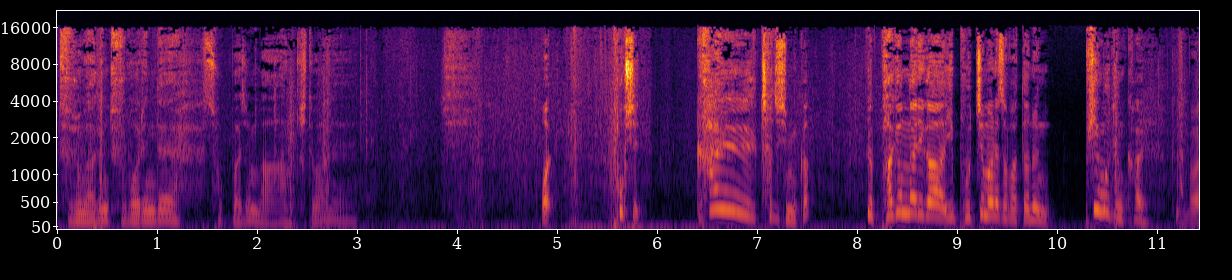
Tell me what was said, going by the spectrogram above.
두루마긴 두 벌인데 속바진 많기도 하네. 어, 혹시 칼 찾으십니까? 그 박연나리가 이 보찜 안에서 봤다는 피 묻은 칼. 뭐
